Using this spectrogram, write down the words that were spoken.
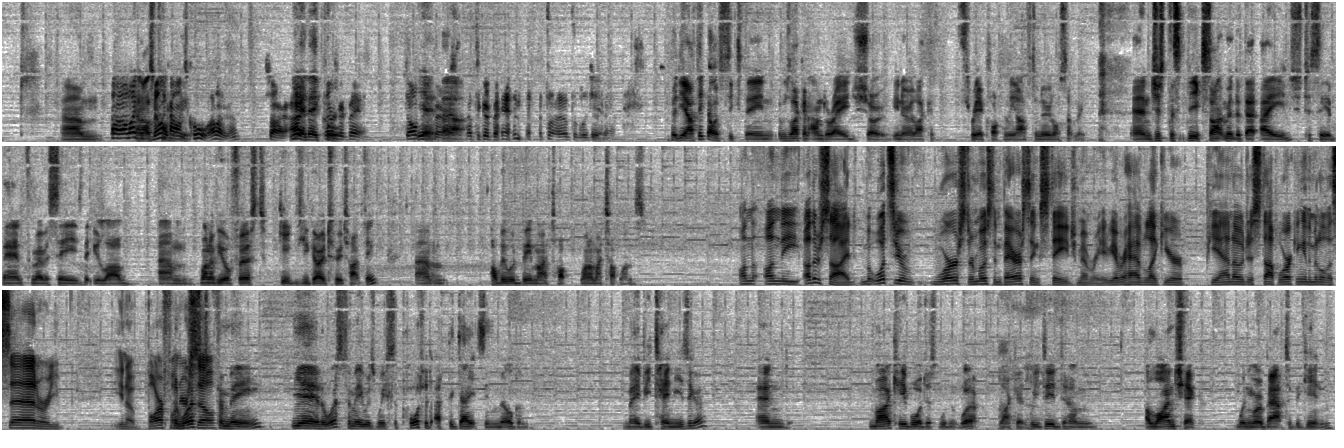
Um, oh, I like it. Millencolin's cool. I like them. Sorry, yeah, I, they're cool. They're a good band. Don't yeah, be embarrassed. That's a good band. that's, a, that's a legit yeah. band. But yeah, I think I was 16. It was like an underage show, you know, like at three o'clock in the afternoon or something. and just the, the excitement at that age to see a band from overseas that you love um, one of your first gigs you go to type thing, um, probably would be my top one of my top ones. On the on the other side, what's your worst or most embarrassing stage memory? Have you ever had like your piano just stop working in the middle of a set, or you, you know, barf on the yourself? worst for me, yeah, the worst for me was we supported at the gates in Melbourne, maybe ten years ago, and my keyboard just wouldn't work. Like it, we did um, a line check when we were about to begin,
